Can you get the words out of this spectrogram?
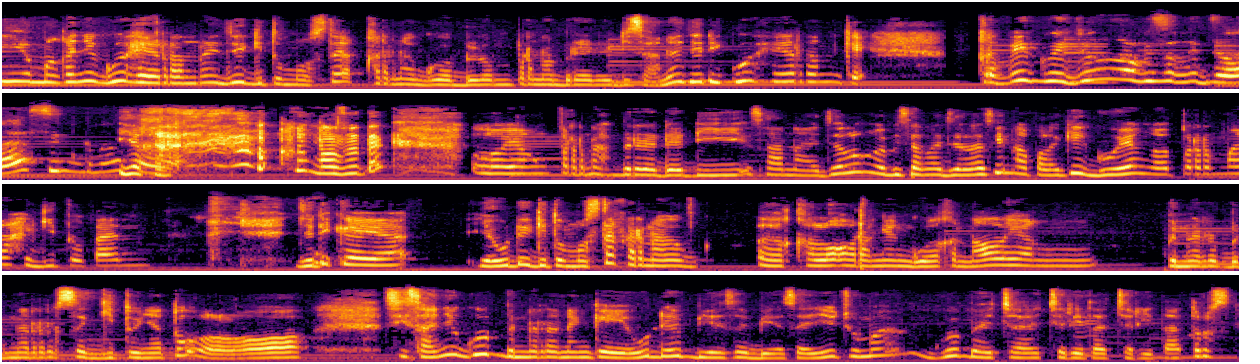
Iya makanya gue heran aja gitu. Maksudnya karena gue belum pernah berada di sana jadi gue heran kayak tapi gue juga nggak bisa ngejelasin kenapa. Iya kan? Maksudnya lo yang pernah berada di sana aja lo nggak bisa ngejelasin apalagi gue yang nggak pernah gitu kan. Jadi kayak ya udah gitu. Maksudnya karena eh, kalau orang yang gue kenal yang bener-bener segitunya tuh lo. Sisanya gue beneran yang kayak ya udah biasa-biasa aja. Cuma gue baca cerita-cerita terus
